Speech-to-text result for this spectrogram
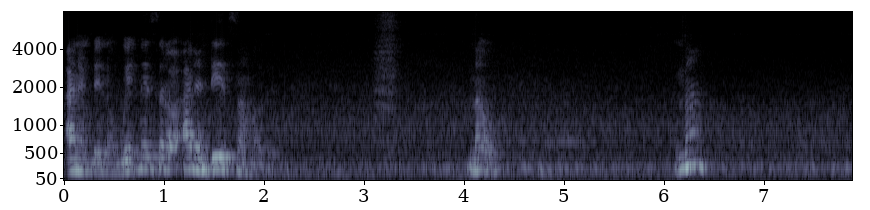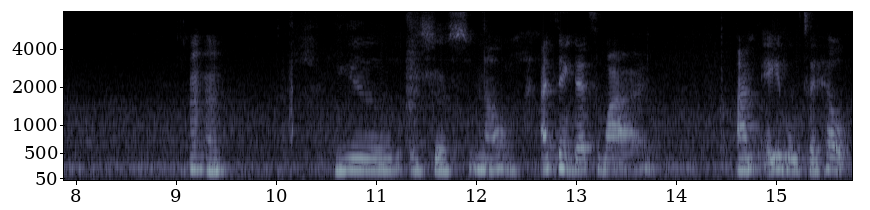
I didn't been a witness at all. I didn't did some of it. No. No. Mm-mm. yeah, it's just No, I think that's why I'm able to help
